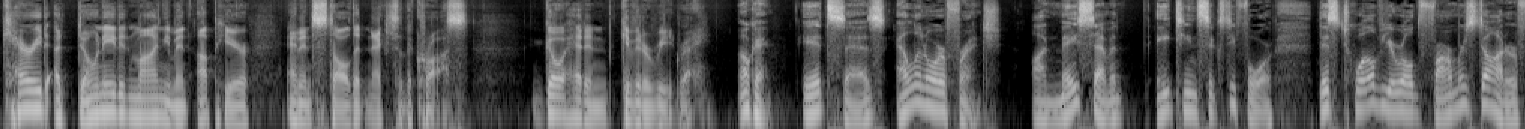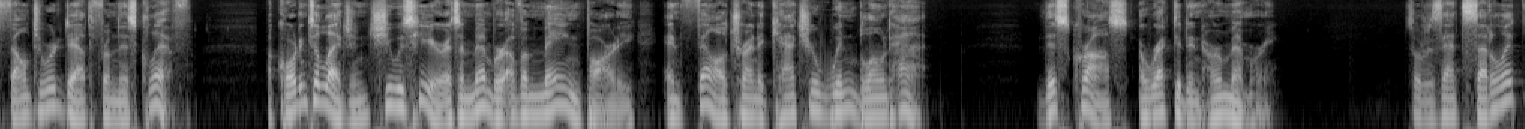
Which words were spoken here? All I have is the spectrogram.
carried a donated monument up here and installed it next to the cross. Go ahead and give it a read, Ray. Okay. It says Eleanor French. On May 7th, 1864, this 12 year old farmer's daughter fell to her death from this cliff. According to legend, she was here as a member of a Maying party and fell trying to catch her wind-blown hat. This cross erected in her memory. So does that settle it?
